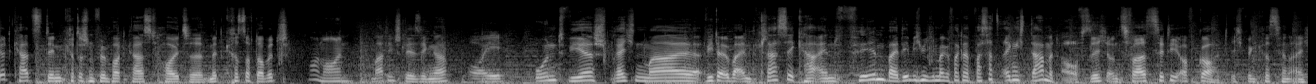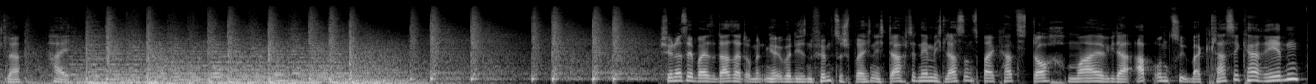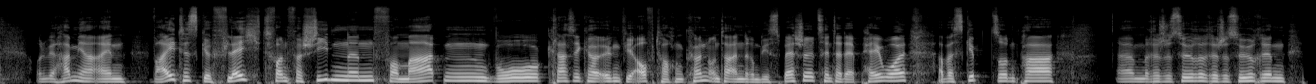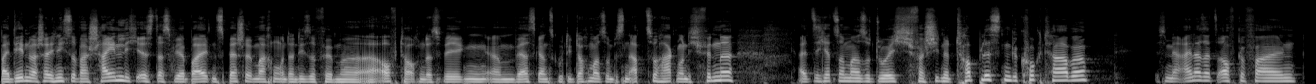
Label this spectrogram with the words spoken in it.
Hört Katz, den kritischen Filmpodcast heute mit Christoph Dobitsch. Moin, moin. Martin Schlesinger. Oi. Und wir sprechen mal wieder über einen Klassiker, einen Film, bei dem ich mich immer gefragt habe, was hat es eigentlich damit auf sich? Und zwar City of God. Ich bin Christian Eichler. Hi. Schön, dass ihr beide da seid, um mit mir über diesen Film zu sprechen. Ich dachte nämlich, lass uns bei Katz doch mal wieder ab und zu über Klassiker reden. Und wir haben ja ein weites Geflecht von verschiedenen Formaten, wo Klassiker irgendwie auftauchen können, unter anderem die Specials hinter der Paywall. Aber es gibt so ein paar ähm, Regisseure, Regisseurinnen, bei denen wahrscheinlich nicht so wahrscheinlich ist, dass wir bald ein Special machen und dann diese Filme äh, auftauchen. Deswegen ähm, wäre es ganz gut, die doch mal so ein bisschen abzuhaken. Und ich finde, als ich jetzt nochmal so durch verschiedene Top-Listen geguckt habe, ist mir einerseits aufgefallen,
